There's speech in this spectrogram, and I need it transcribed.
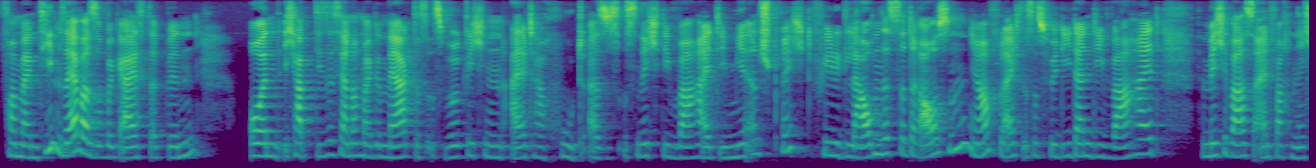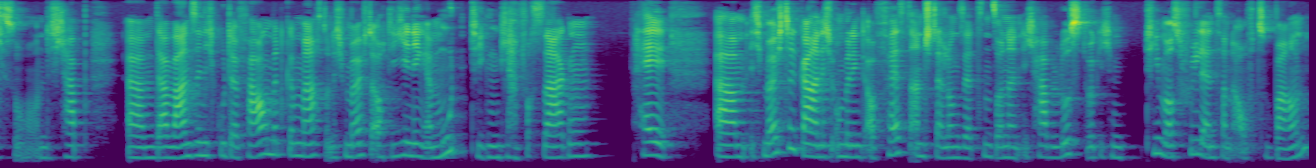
von meinem Team selber so begeistert bin und ich habe dieses Jahr nochmal gemerkt, das ist wirklich ein alter Hut. Also es ist nicht die Wahrheit, die mir entspricht. Viele glauben das da draußen. Ja, vielleicht ist es für die dann die Wahrheit. Für mich war es einfach nicht so. Und ich habe ähm, da wahnsinnig gute Erfahrungen mitgemacht. Und ich möchte auch diejenigen ermutigen, die einfach sagen, hey, ähm, ich möchte gar nicht unbedingt auf Festanstellung setzen, sondern ich habe Lust, wirklich ein Team aus Freelancern aufzubauen.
